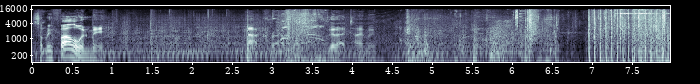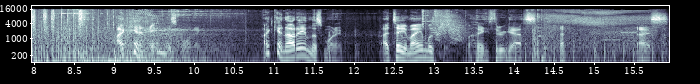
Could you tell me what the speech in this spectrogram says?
Somebody following me. Ah, crap. Look at that timing. I can't aim this morning. I cannot aim this morning. I tell you, my aim was. he threw gas. nice.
